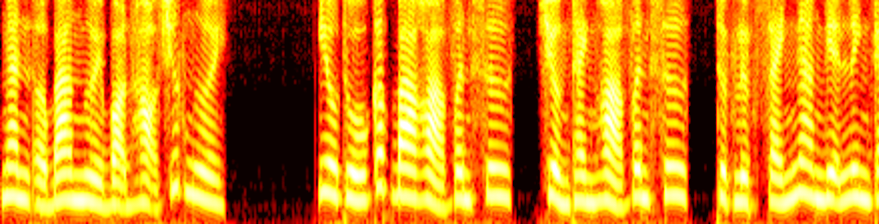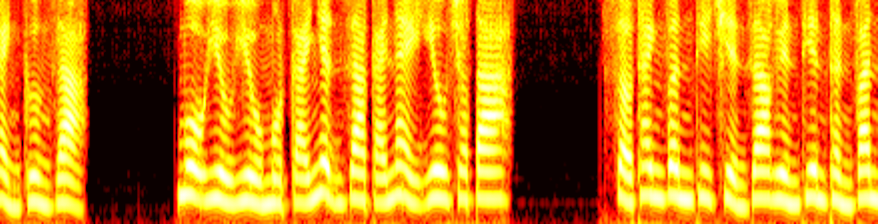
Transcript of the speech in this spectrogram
ngăn ở ba người bọn họ trước người. Yêu thú cấp 3 hỏa vân sư, trưởng thành hỏa vân sư, thực lực sánh ngang điện linh cảnh cường giả. Mộ hiểu hiểu một cái nhận ra cái này yêu cho ta. Sở Thanh Vân thi triển ra huyền thiên thần văn,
